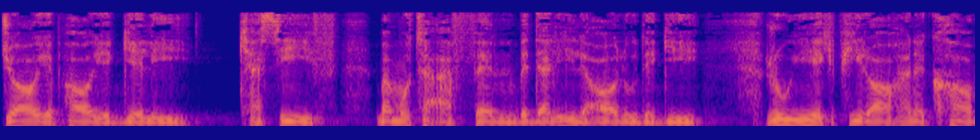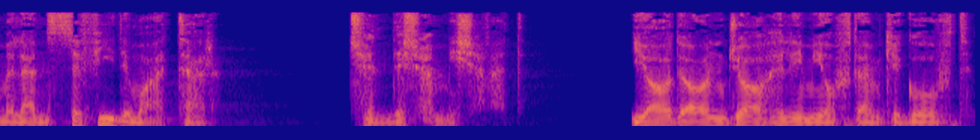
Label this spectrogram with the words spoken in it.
جای پای گلی کثیف و متعفن به دلیل آلودگی روی یک پیراهن کاملا سفید معطر چندشم می شود. یاد آن جاهلی میافتم که گفت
